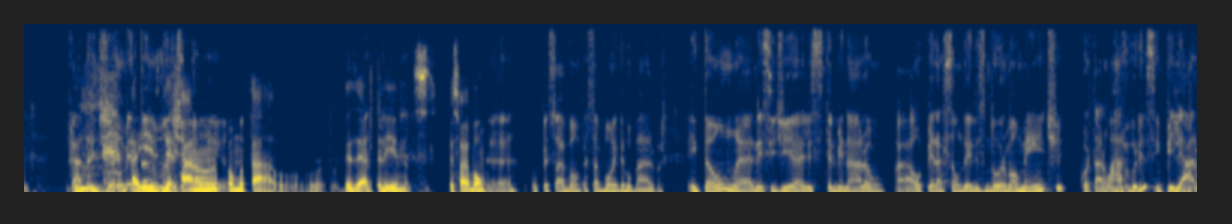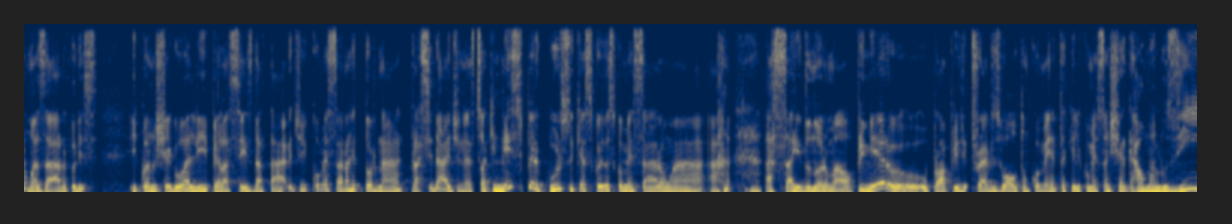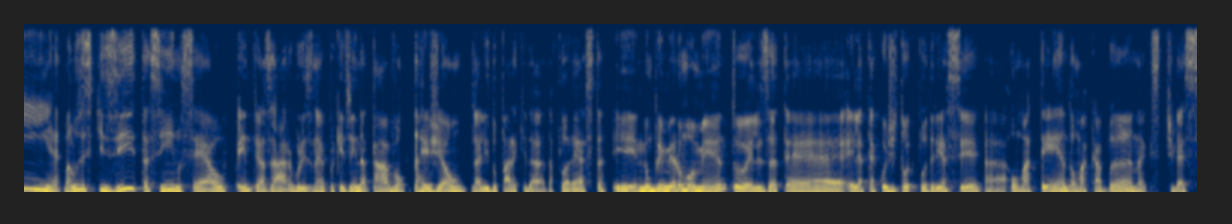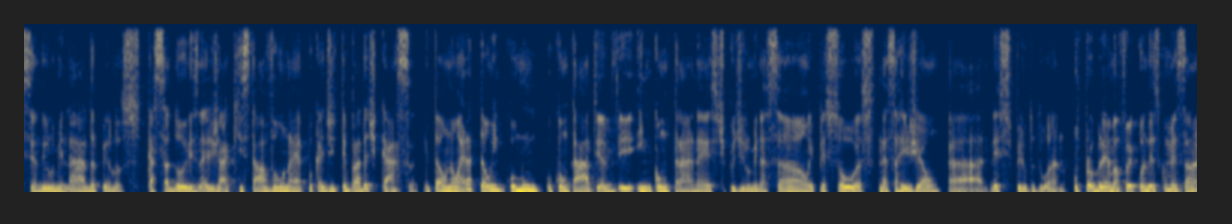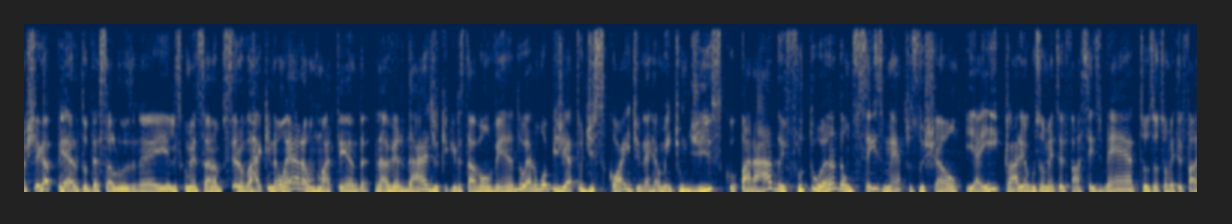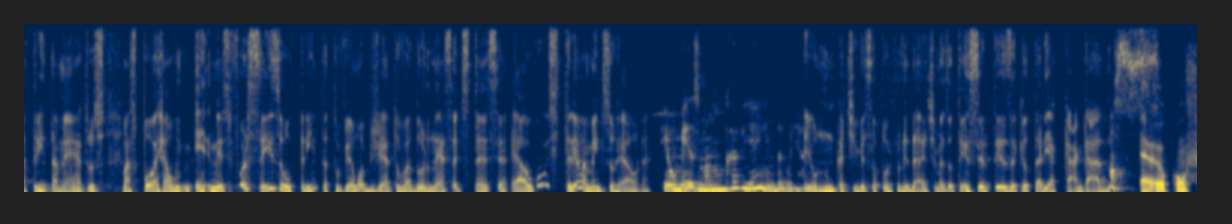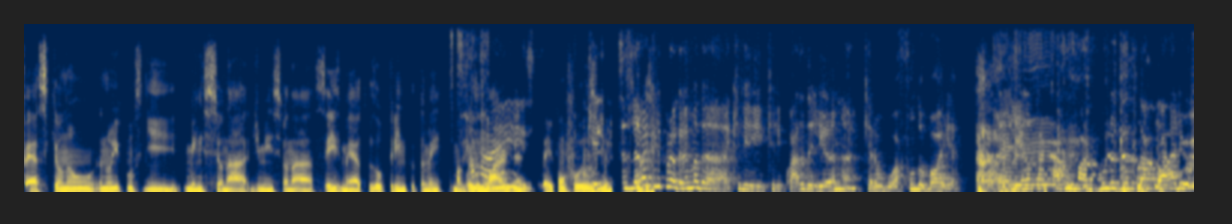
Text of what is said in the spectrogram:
Cada dia Aí aumentando eles mais. deixaram como tá o, o deserto ali, mas o pessoal é bom. É, o pessoal é bom, o pessoal é bom em derrubar árvore. Então, é, nesse dia, eles terminaram a operação deles normalmente, cortaram árvores, empilharam as árvores, e quando chegou ali pelas seis da tarde, começaram a retornar para a cidade, né? Só que nesse percurso que as coisas começaram a, a, a sair do normal. Primeiro, o próprio Travis Walton comenta que ele começou a enxergar uma luzinha, uma luz esquisita assim no céu, entre as árvores, né? Porque eles ainda estavam na região dali do parque da, da floresta. E num primeiro momento, eles até. Ele até cogitou que poderia ser ah, uma tenda, uma cabana que estivesse sendo iluminada pelos caçadores, né? Já que estavam na época de temporada de caça. Então não era tão incomum o contato e, e encontrar, né, esse tipo de iluminação e pessoas nessa região ah, nesse período do ano. O problema foi quando eles começaram a chegar perto dessa luz, né? E eles começaram a observar que não era uma tenda. Na verdade, o que, que eles estavam vendo era um objeto discoide, né? Realmente um disco parado e flutuando a uns 6 metros do chão. E aí, claro, em alguns momentos ele fala 6 10 metros, outro momento ele fala 30 metros, mas, pô, é um, mesmo se for 6 ou 30, tu vê um objeto voador nessa distância, é algo extremamente surreal, né? Eu mesma nunca vi ainda, guria. Eu nunca tive essa oportunidade, mas eu tenho certeza que eu estaria cagado. Nossa. É, eu confesso que eu não, eu não ia conseguir mencionar, dimensionar 6 metros ou 30 também. Uma Sim. coisa no ar, né? Meio confuso. Aquele- muito vocês lembram aquele programa da aquele, aquele quadro da Eliana, que era o A Fundobória? A Eliana tacava um bagulho dentro do aquário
